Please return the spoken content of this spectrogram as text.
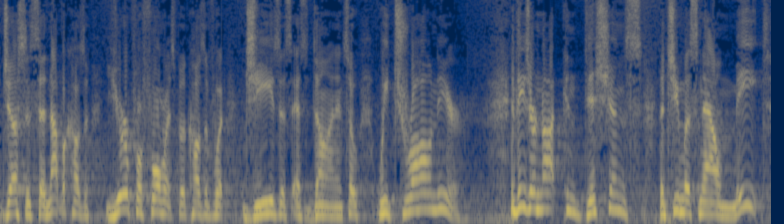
Justin said, not because of your performance, but because of what Jesus has done. And so we draw near. And these are not conditions that you must now meet.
